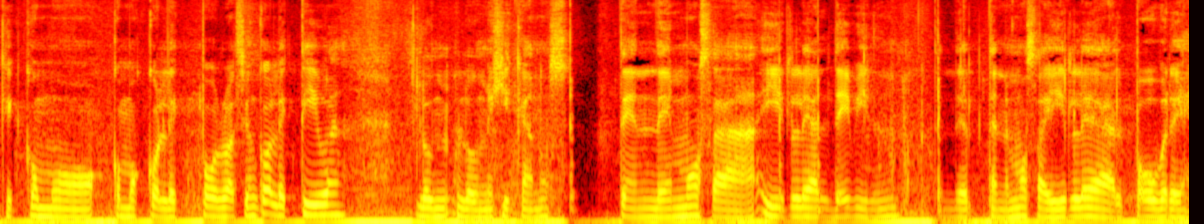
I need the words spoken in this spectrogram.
que como, como población colectiva, los, los mexicanos tendemos a irle al débil, tenemos a irle al pobre,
